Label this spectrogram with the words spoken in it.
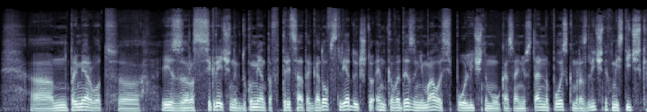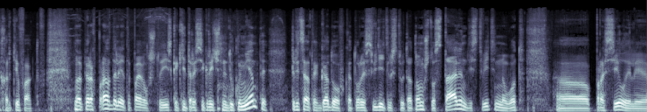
Например, вот э, из рассекреченных документов 30-х годов следует, что НКВД занималась по личному указанию Сталина поиском различных мистических артефактов. Ну, во-первых, правда ли это, Павел, что есть какие-то рассекреченные документы 30-х годов, которые свидетельствуют о том, что Сталин действительно вот э, просил или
